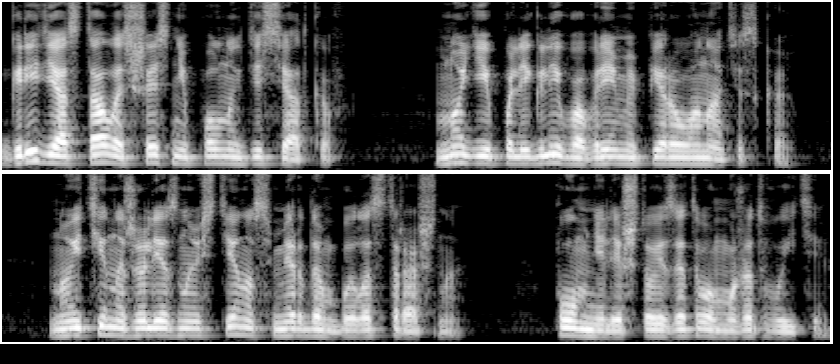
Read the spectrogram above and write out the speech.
Гриди осталось шесть неполных десятков. Многие полегли во время первого натиска. Но идти на железную стену смердом было страшно. Помнили, что из этого может выйти.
